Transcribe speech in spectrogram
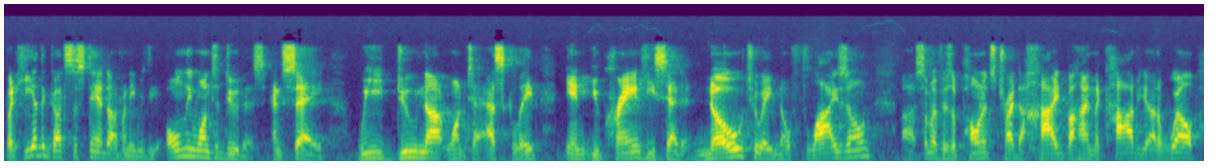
but he had the guts to stand up, and he was the only one to do this and say, we do not want to escalate in Ukraine. He said no to a no fly zone. Uh, some of his opponents tried to hide behind the caveat of, well,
